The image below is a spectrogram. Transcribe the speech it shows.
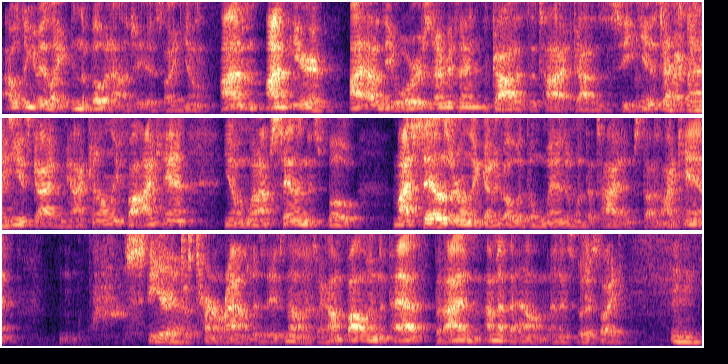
I would think of it like in the boat analogy. It's like you know I'm I'm here. I have the oars and everything. God is the tide. God is the sea. He is directing me. He is guiding me. I can only follow. I can't. You know when I'm sailing this boat, my sails are only gonna go with the wind and with the tide and stuff. I can't steer Yeah. and just turn around. It's, it's no. It's like I'm following the path, but I'm I'm at the helm, and it's but it's like Mhm.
